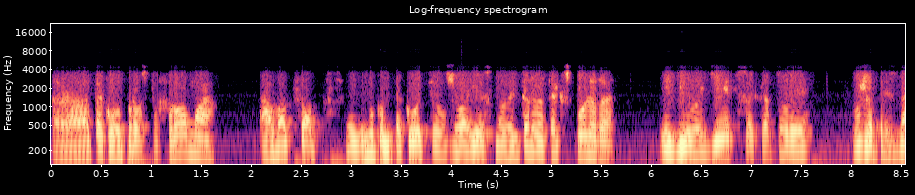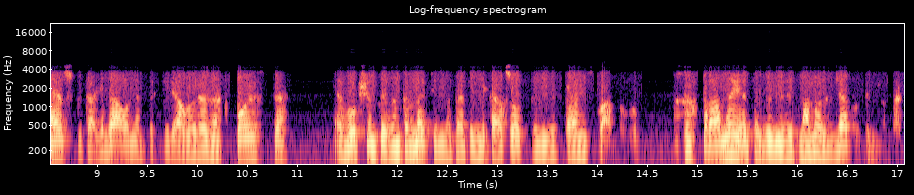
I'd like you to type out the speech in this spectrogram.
э, такого просто хрома, а WhatsApp с Facebook такого тяжеловесного Internet Explorer'а и Билла Гейтса, которые уже признают, что тогда он и потерял рынок поиска. В общем-то, в интернете именно поэтому Microsoft выглядит крайне слабо. Вот со стороны это выглядит, на мой взгляд, вот именно так.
